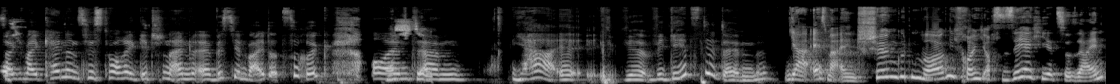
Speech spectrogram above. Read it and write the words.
sag ich mal, Kennens-Historie geht schon ein äh, bisschen weiter zurück. Und ähm, ja, äh, wie, wie geht's dir denn? Ja, erstmal einen schönen guten Morgen. Ich freue mich auch sehr, hier zu sein.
